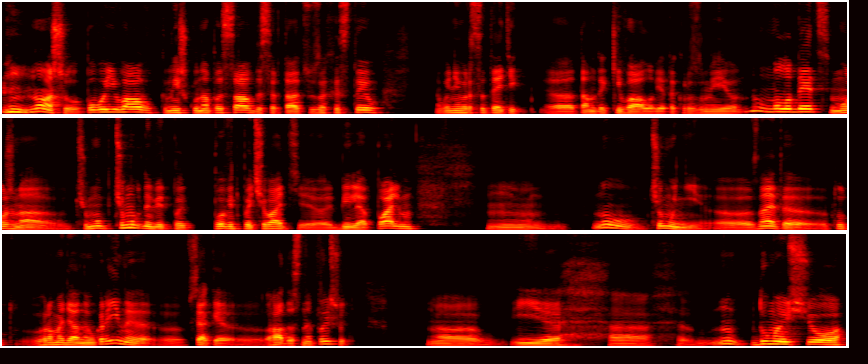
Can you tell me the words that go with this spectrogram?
Ну, а що, повоював, книжку написав, дисертацію захистив в університеті, е, там, де Ківалов, я так розумію. Ну, молодець, можна. Чому, чому б не відпо- повідпочивати е, біля пальм? Ну, чому ні? Е, Знаєте, тут громадяни України всяке гадосне пишуть. І ну, думаю, що.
